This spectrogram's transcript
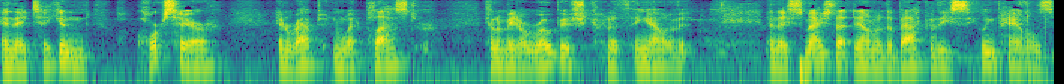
and they'd taken horsehair and wrapped it in wet plaster, kind of made a ropish kind of thing out of it. And they smashed that down on the back of these ceiling panels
